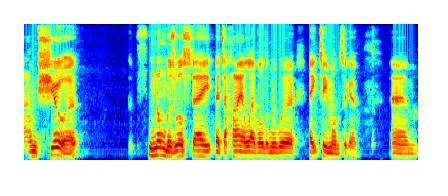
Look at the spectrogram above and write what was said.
I'm sure numbers will stay at a higher level than we were 18 months ago. Um,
